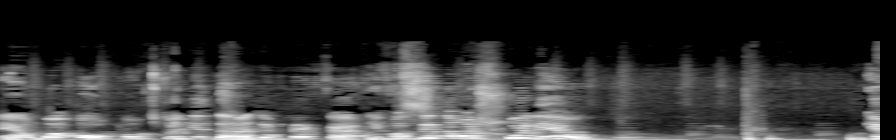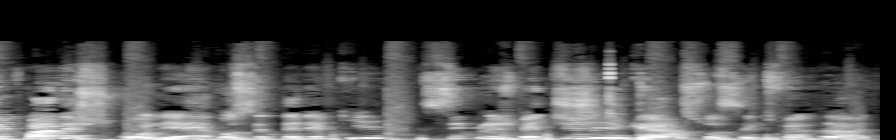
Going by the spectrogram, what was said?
É uma oportunidade a pecar. E você não escolheu. Porque para escolher, você teria que simplesmente desligar a sua sexualidade.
